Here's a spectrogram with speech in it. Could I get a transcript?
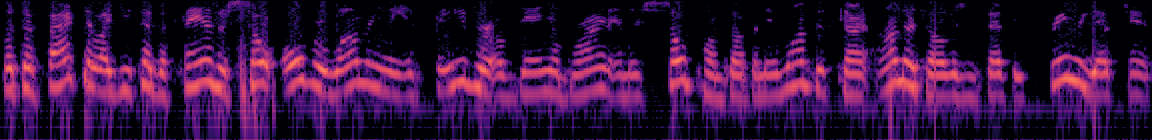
But the fact that, like you said, the fans are so overwhelmingly in favor of Daniel Bryan, and they're so pumped up, and they want this guy on their television sets. They scream the yes chant,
